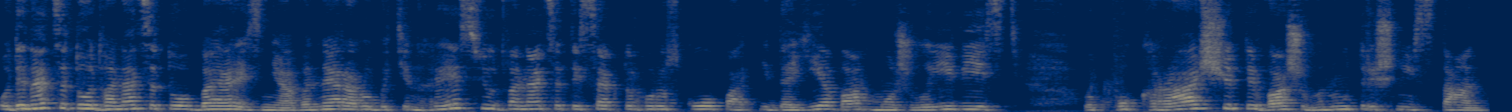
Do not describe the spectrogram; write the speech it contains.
11-12 березня Венера робить інгресію, 12-й сектор гороскопа, і дає вам можливість покращити ваш внутрішній стан,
